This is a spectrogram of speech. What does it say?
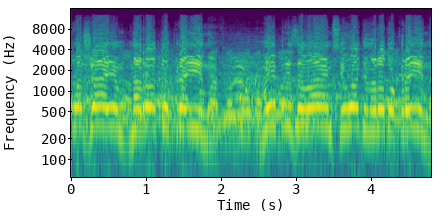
уважаем народ Украины. Мы призываем сегодня народ Украины.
